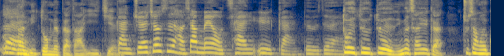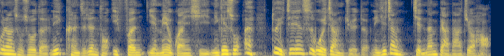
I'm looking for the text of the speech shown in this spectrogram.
但你都没有表达意见，感觉就是好像没有参与感，对不对？对对对，你没有参与感，就像灰姑娘所说的，你可能只认同一分也没有关系，你可以说，哎，对这件事我也这样觉得，你可以这样简单表达就好。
